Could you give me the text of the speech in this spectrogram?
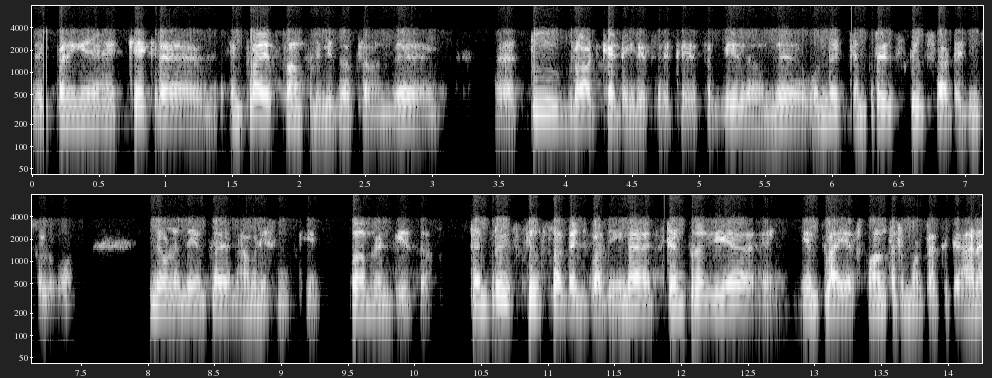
இப்போ நீங்கள் கேட்குற எம்ப்ளாயர் ஸ்பான்சர் விசாஸில் வந்து டூ ப்ராட் கேட்டகரிஸ் இருக்குது சொல்லி இதில் வந்து ஒன்று டெம்பரரி ஸ்கில் ஷார்டேஜ்னு சொல்லுவோம். இன்னொன்று வந்து employer nomination scheme permanent visa temporary skill shortage பார்த்தீங்கன்னா டெம்பரரியாக எம்ப்ளாயர் ஸ்பான்சர் பண்ணுறதுக்கான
